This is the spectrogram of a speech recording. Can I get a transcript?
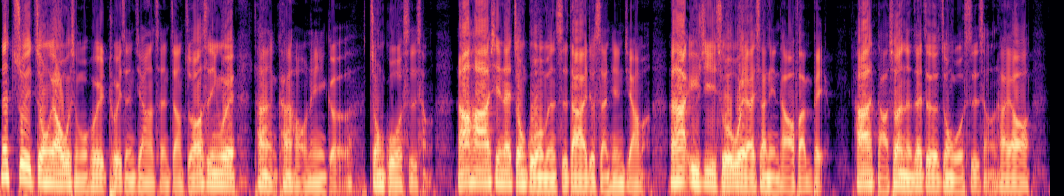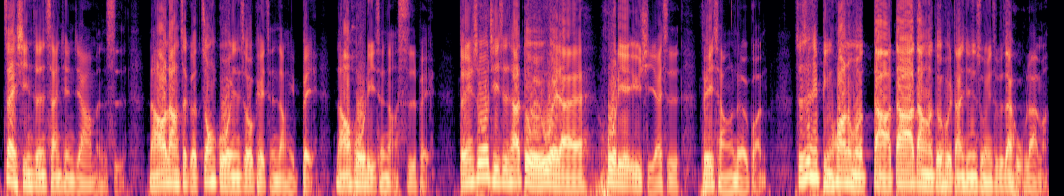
那最重要，为什么会推成这样的成长？主要是因为他很看好那个中国市场。然后他现在中国门市大概就三千家嘛，那他预计说未来三年他要翻倍，他打算呢在这个中国市场，他要再新增三千家门市，然后让这个中国营收可以成长一倍，然后获利成长四倍。等于说，其实他对于未来获利预期还是非常乐观。只是你饼画那么大，大家当然都会担心说你是不是在胡乱嘛。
